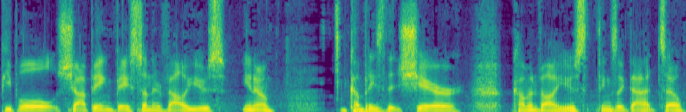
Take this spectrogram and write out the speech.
people shopping based on their values. You know, companies that share common values, things like that. So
